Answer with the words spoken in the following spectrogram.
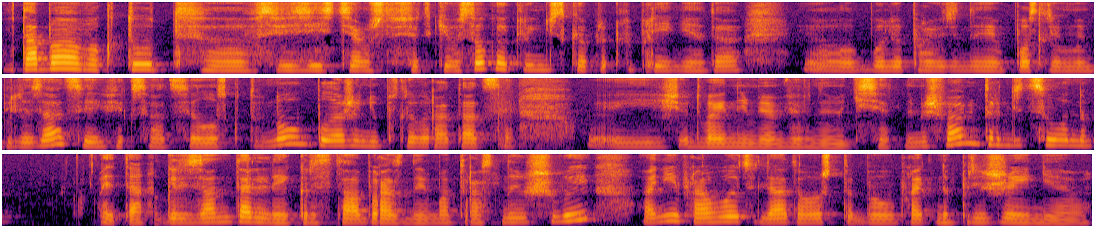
Вдобавок тут э, в связи с тем, что все-таки высокое клиническое прикрепление, да, э, были проведены после мобилизации и фиксации лоскута в новом положении после выротации и еще двойными обвивными кисетными швами традиционно это горизонтальные крестообразные матрасные швы. Они проводятся для того, чтобы убрать напряжение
